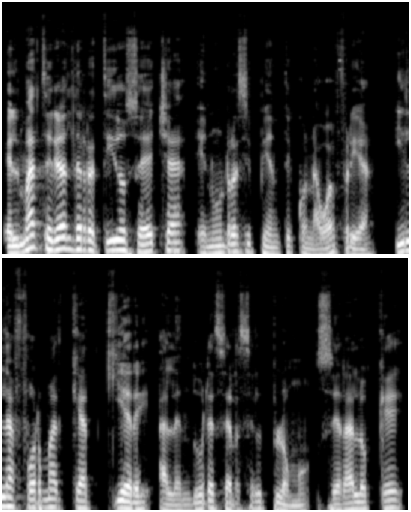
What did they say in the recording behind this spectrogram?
El material derretido se echa en un recipiente con agua fría y la forma que adquiere al endurecerse el plomo será lo que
